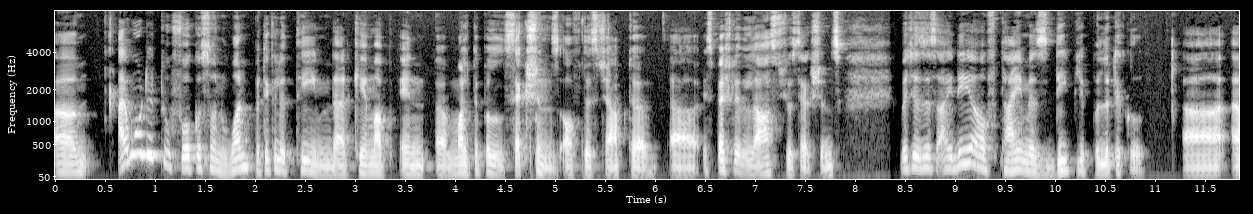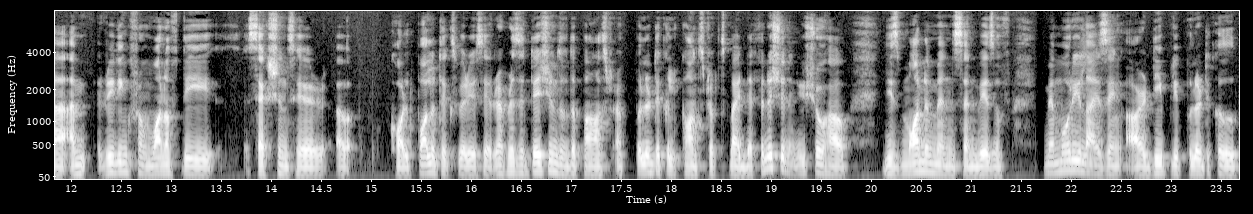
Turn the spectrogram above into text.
Um, I wanted to focus on one particular theme that came up in uh, multiple sections of this chapter, uh, especially the last few sections, which is this idea of time as deeply political. Uh, uh, I'm reading from one of the sections here uh, called Politics, where you say representations of the past are political constructs by definition, and you show how these monuments and ways of memorializing are deeply political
